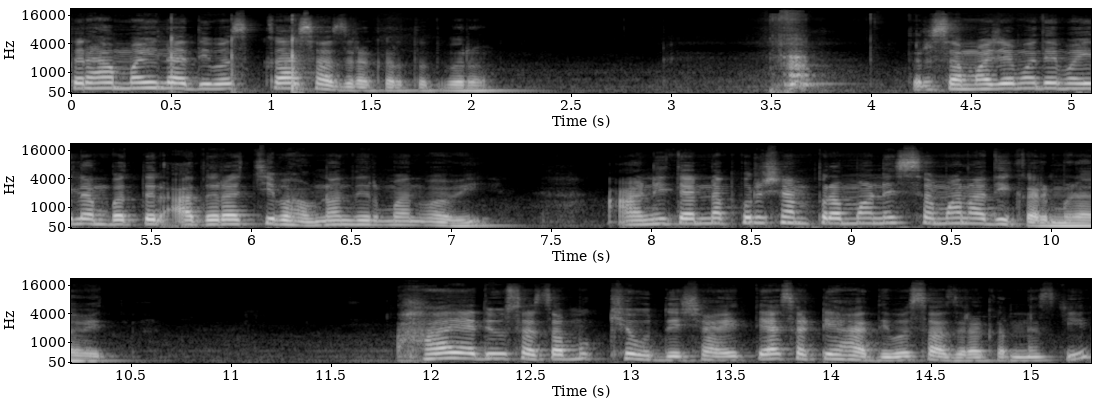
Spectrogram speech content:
तर हा महिला दिवस का साजरा करतात बरं? तर समाजामध्ये महिलांबद्दल आदराची भावना निर्माण व्हावी आणि त्यांना पुरुषांप्रमाणे समान अधिकार मिळावेत. हा या दिवसाचा मुख्य उद्देश आहे. त्यासाठी हा दिवस साजरा करण्याची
